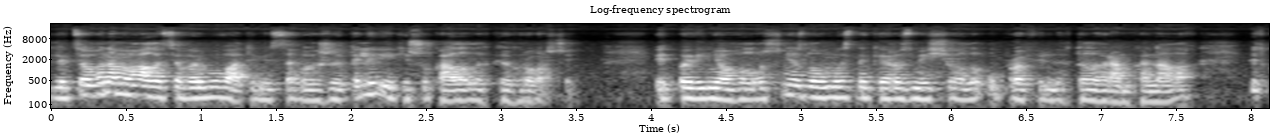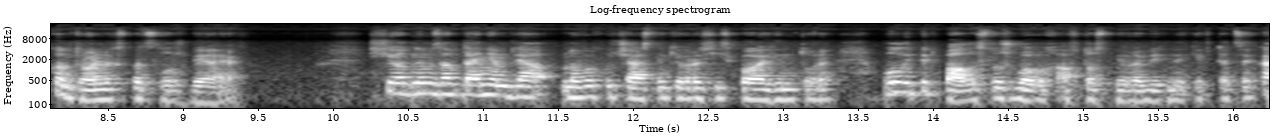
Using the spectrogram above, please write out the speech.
Для цього намагалися вербувати місцевих жителів, які шукали легких грошей. Відповідні оголошення зловмисники розміщували у профільних телеграм-каналах підконтрольних спецслужбі РФ. Ще одним завданням для нових учасників російської агентури були підпали службових автоспівробітників ТЦК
